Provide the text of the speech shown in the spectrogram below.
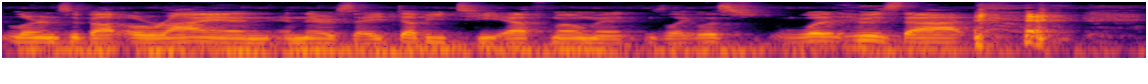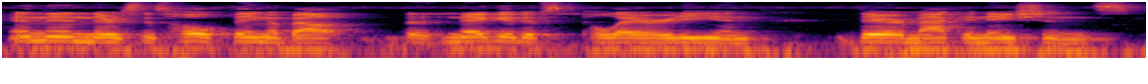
learns about Orion, and there's a WTF moment. He's like, "Let's what? Who is that?" and then there's this whole thing about the negative polarity and their machinations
